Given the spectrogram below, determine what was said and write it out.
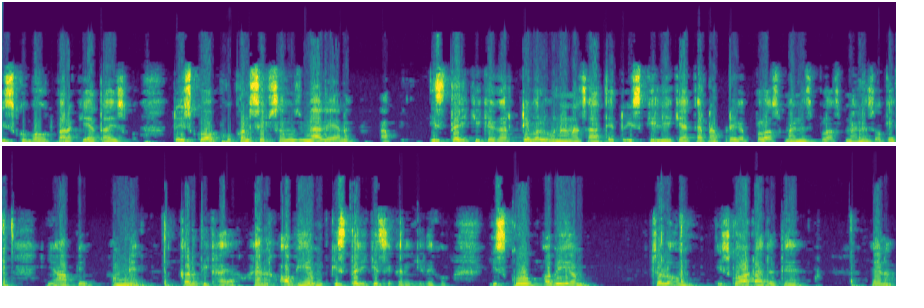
इसको बहुत बड़ा किया था इसको। तो इसको आपको कंसेप्ट समझ में आ गया ना? आप इस तरीके के अगर टेबल बनाना चाहते तो इसके लिए क्या करना पड़ेगा? Plus minus plus minus okay यहाँ पे हमने कर दिखाया, है ना? अभी हम किस तरीके से करेंगे? देखो, इसको अभी हम, चलो हम इसको हटा देते हैं, है ना?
